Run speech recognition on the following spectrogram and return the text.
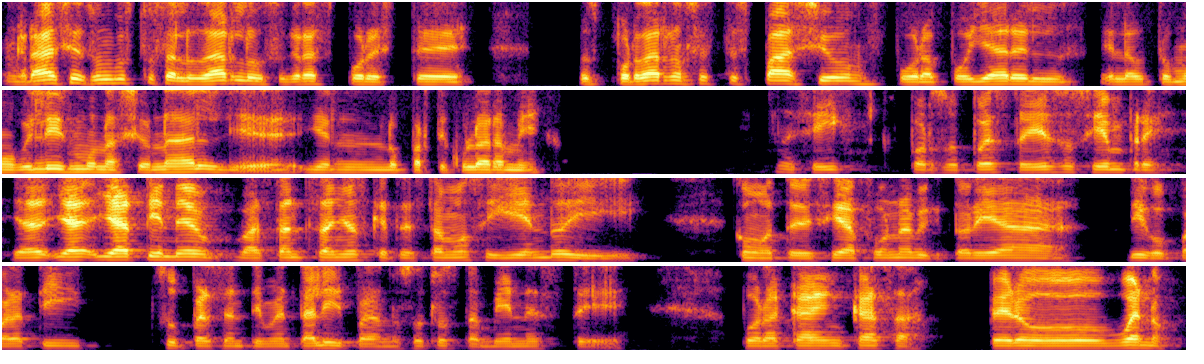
Gracias, un gusto saludarlos. Gracias por este pues por darnos este espacio, por apoyar el, automovilismo nacional y, en lo particular a mí. Sí, por supuesto, y eso siempre. Ya, ya, tiene bastantes años que te estamos siguiendo y como te decía, fue una victoria, digo, para ti súper sentimental y para nosotros también este, por acá en casa. Pero bueno,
